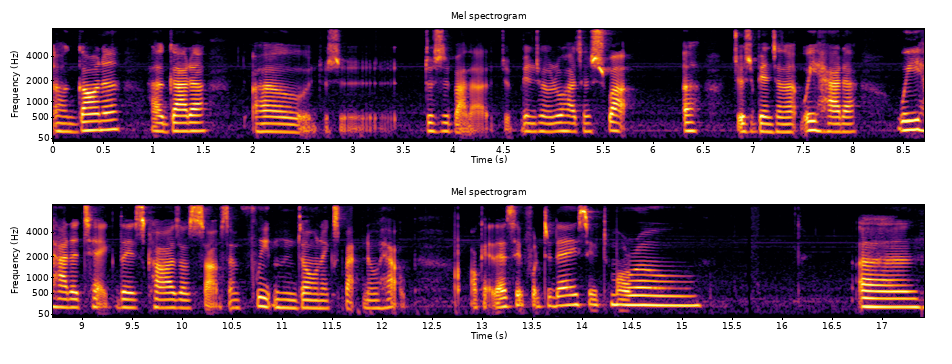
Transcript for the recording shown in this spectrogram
呃，gonna，还有 gotta，还有就是 就是把它就变成弱化成 swap，呃，就是变成了 we had we had to take these cards ourselves and fleet and don't expect no help。Okay, that's it for today. See you tomorrow. Um,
